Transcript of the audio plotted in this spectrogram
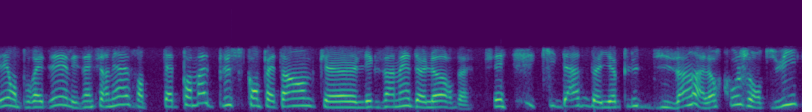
on pourrait dire les infirmières sont peut-être pas mal plus compétentes que l'examen de l'ordre, qui date d'il y a plus de dix ans, alors qu'aujourd'hui,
